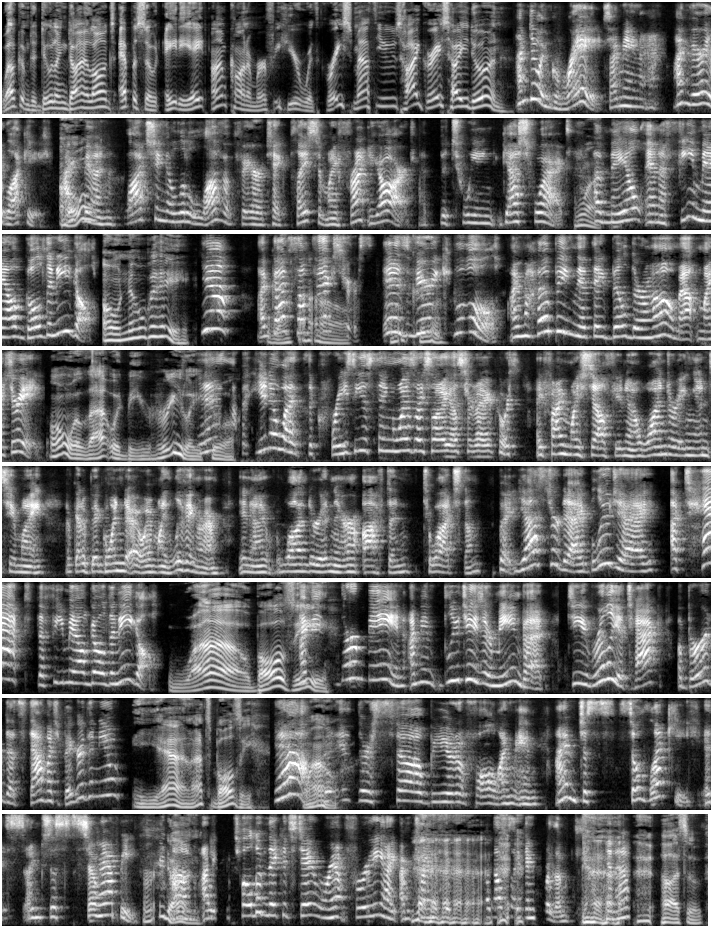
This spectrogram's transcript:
Welcome to Dueling Dialogues, episode 88. I'm Connor Murphy here with Grace Matthews. Hi, Grace. How you doing? I'm doing great. I mean, I'm very lucky. Oh. I've been watching a little love affair take place in my front yard between, guess what? What? A male and a female golden eagle. Oh, no way. Yeah, I've got some Wow. pictures. It is very cool. I'm hoping that they build their home out in my tree. Oh, well, that would be really Yeah, cool. but you know what the craziest thing was I saw yesterday? Of course, I find myself, you know, wandering into my. I've got a big window in my living room, and I wander in there often to watch them. But yesterday, Blue Jay attacked the female golden eagle. Wow, ballsy. I mean, they're mean. I mean, blue jays are mean, but do you really attack a bird that's that much bigger than you? yeah, that's ballsy. Yeah, Wow. it, they're so beautiful. I mean, I'm just so lucky. It's I'm just so happy. Right Um, on. I told them they could stay rent free. I'm trying to figure out what else I can for them. You know. awesome.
